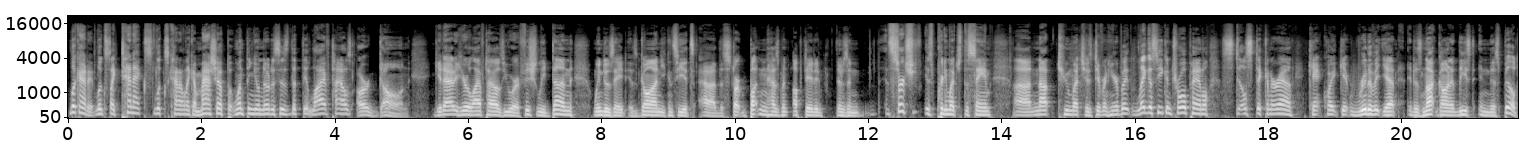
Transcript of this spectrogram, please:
Look at it. Looks like 10X, looks kind of like a mashup, but one thing you'll notice is that the live tiles are gone. Get out of here, live tiles. You are officially done. Windows 8 is gone. You can see it's uh, the start button has been updated. There's an search is pretty much the same. Uh, not too much is different here, but legacy control panel still sticking around. Can't quite get rid of it yet. It is not gone, at least in this build.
